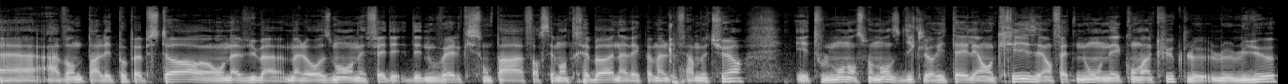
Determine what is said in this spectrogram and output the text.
Euh, avant de parler de pop-up store, on a vu bah, malheureusement en effet des, des, nouvelles qui sont pas forcément très bonnes avec pas mal de fermetures. Et tout le monde en ce moment se dit que le retail est en crise. Et en fait, nous, on est convaincus que le, le lieu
